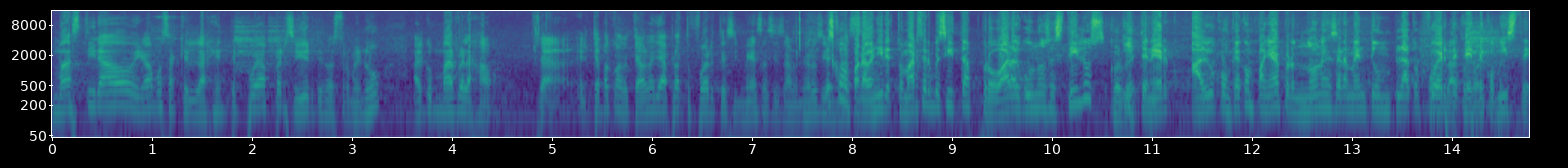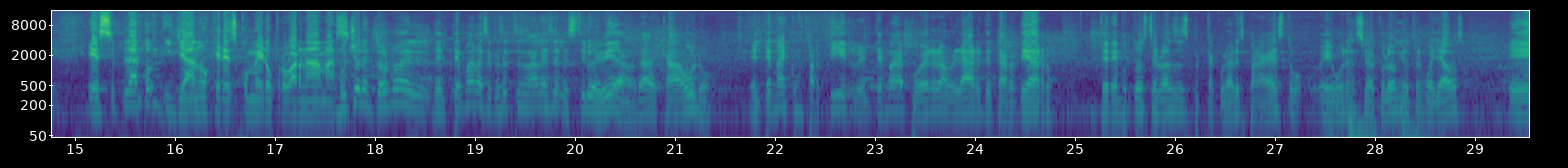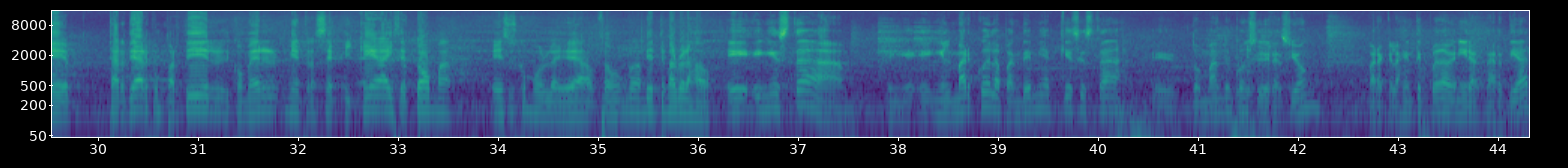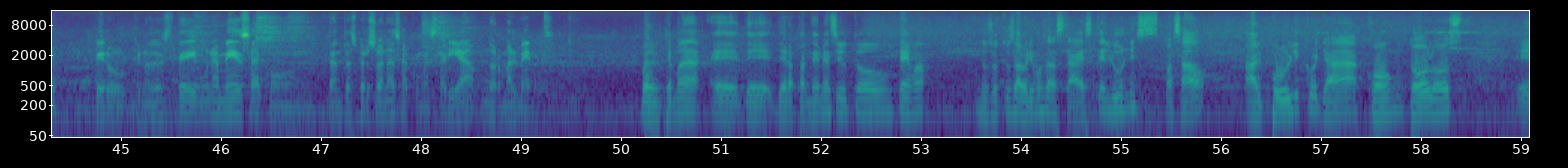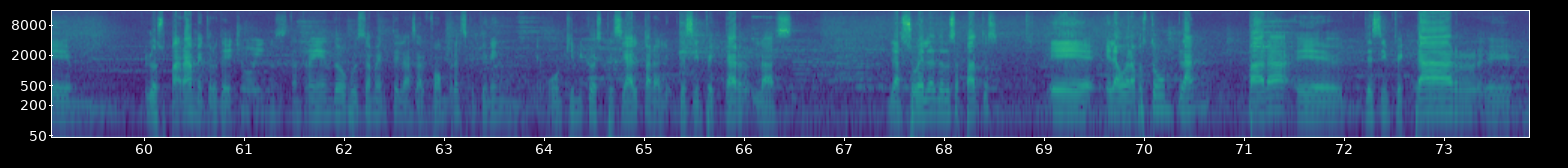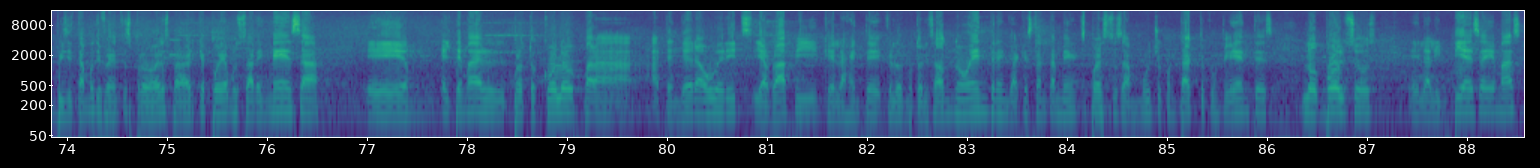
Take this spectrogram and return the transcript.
más tirado, digamos, a que la gente pueda percibir de nuestro menú algo más relajado. O sea, el tema cuando te hablan ya de platos fuertes y mesas y saloneros y Es como para venir, tomar cervecita, probar algunos estilos y tener algo con que acompañar, pero no necesariamente un plato fuerte que te comiste ese plato y ya no querés comer o probar nada más. Mucho el entorno del, del tema de la cerveza artesanal es el estilo de vida, ¿verdad? De cada uno. El tema de compartir, el tema de poder hablar, de tardear. Tenemos dos terrazas espectaculares para esto, eh, una en Ciudad Colón y otra en Guayabos eh, tardear, compartir, comer mientras se piquea y se toma. Eso es como la idea, o sea, un ambiente más relajado. Eh, en esta, en, el marco de la pandemia, ¿qué se está eh, tomando en consideración para que la gente pueda venir a tardear, pero que no esté en una mesa con tantas personas a como estaría normalmente? Bueno, el tema eh, de, de la pandemia ha sido todo un tema. Nosotros abrimos hasta este lunes pasado al público ya con todos los Em, los parámetros. De hecho, hoy nos están trayendo justamente las alfombras que tienen un químico especial para desinfectar las, las suelas de los zapatos. Eh, elaboramos todo un plan para eh, desinfectar, eh, visitamos diferentes proveedores para ver qué podíamos usar en mesa, el tema del protocolo para atender a Uber Eats y a Rappi, que la gente, que los motorizados no entren, ya que están también expuestos a mucho contacto con clientes, los bolsos, la limpieza y demás,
